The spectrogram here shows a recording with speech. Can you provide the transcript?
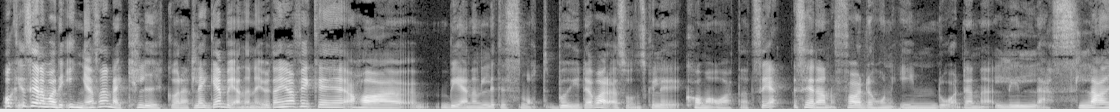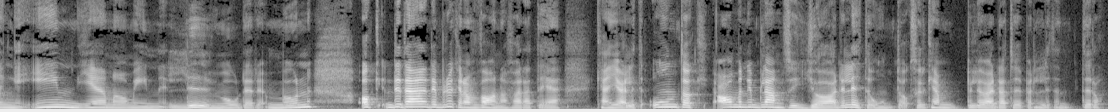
Och sedan var det inga sådana där klykor att lägga benen i, utan jag fick eh, ha benen lite smått böjda bara så hon skulle komma åt att se. Sedan förde hon in då denna lilla slang in genom min livmodermun. Och det där, det brukar de varna för att det kan göra lite ont och ja, men ibland så gör det lite ont också. Det kan blöda typ en liten droppe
